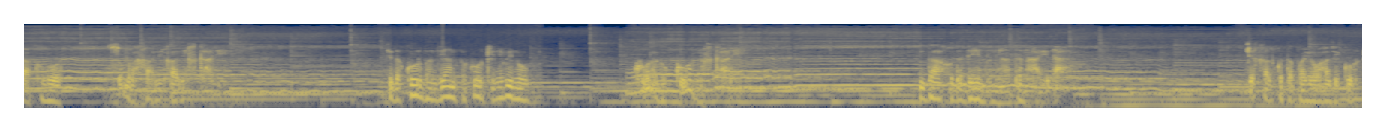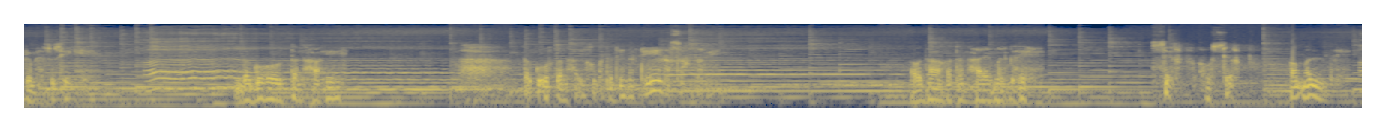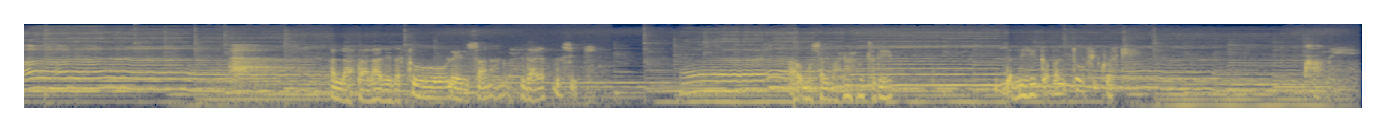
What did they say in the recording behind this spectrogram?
دا کور څومره خالي خالي ښکاري چې د کور بندیان په کور کې نه وي نو کور نو کور نه ښکاري دا خو د دې دنیا تنهایي ده چې خلکو ته په یوازې کور کې محسوسېږي د ګور تنهایي د کور تنهايي خو به د دې نه ډېره سخته وي او دا هغه تنهايي ملګری صرف او صرف عمل دی الله تعالی دې د ټول انسانانو هدایت نصیب کړي او مسلمانانو ته دې د نیک عمل توفیق ورکړي آمین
